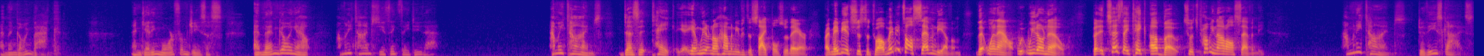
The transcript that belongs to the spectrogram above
and then going back and getting more from Jesus, and then going out. How many times do you think they do that? How many times does it take? And we don't know how many of his disciples are there, right? Maybe it's just the 12. Maybe it's all 70 of them that went out. We, we don't know. But it says they take a boat, so it's probably not all 70. How many times do these guys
